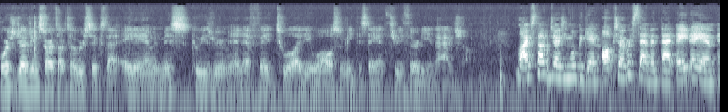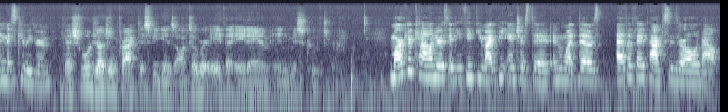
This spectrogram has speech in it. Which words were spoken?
Horse judging starts October 6th at 8 a.m. in Miss Cooey's room, and FFA Tool ID will also meet this day at 3.30 in the Ag Shop. Livestock judging will begin October 7th at 8 a.m. in Miss Cooey's room. Vegetable judging practice begins October 8th at 8 a.m. in Miss Cooey's room. Mark your calendars if you think you might be interested in what those FFA practices are all about.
